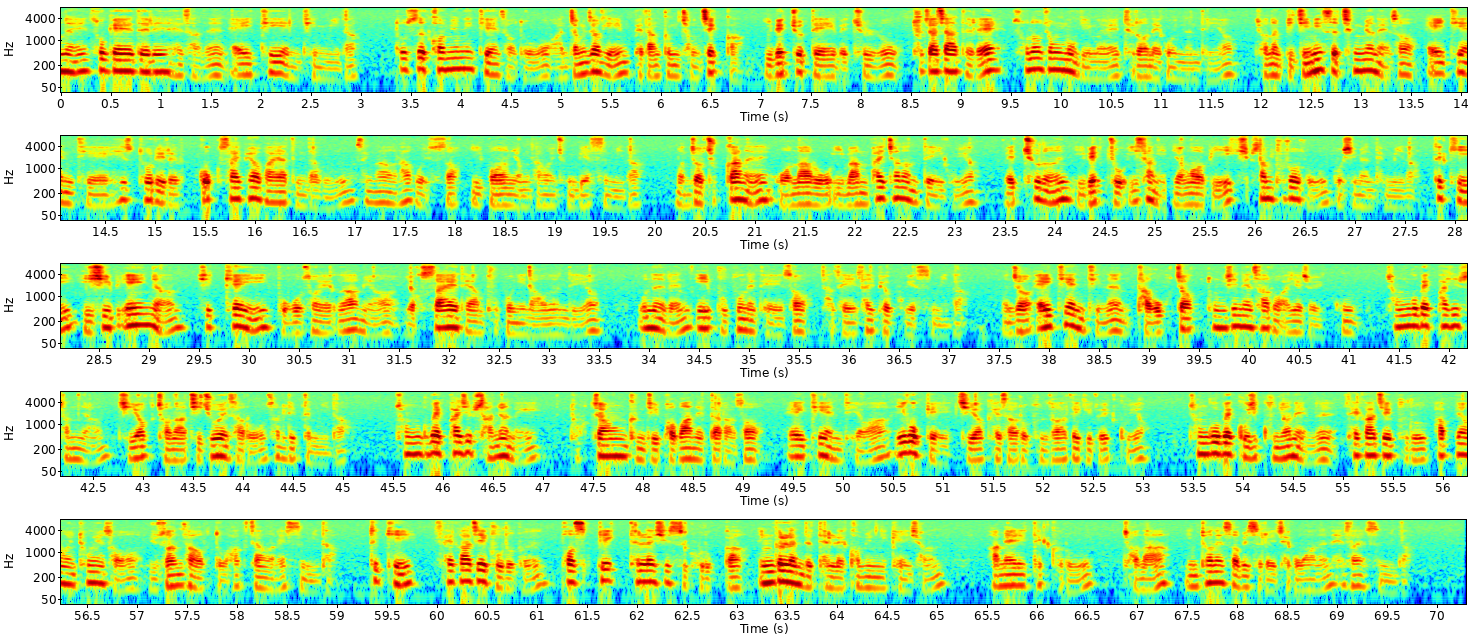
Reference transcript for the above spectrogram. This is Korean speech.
오늘 소개해드릴 회사는 AT&T입니다. 토스 커뮤니티에서도 안정적인 배당금 정책과 200조대의 매출로 투자자들의 선호 종목임을 드러내고 있는데요. 저는 비즈니스 측면에서 AT&T의 히스토리를 꼭 살펴봐야 된다고 생각을 하고 있어 이번 영상을 준비했습니다. 먼저 주가는 원화로 28,000원대이고요. 매출은 200조 이상인 영업이익 13%로 보시면 됩니다. 특히 21년 CK 보고서에 의하면 역사에 대한 부분이 나오는데요. 오늘은 이 부분에 대해서 자세히 살펴보겠습니다. 먼저 AT&T는 다국적 통신회사로 알려져 있고 1983년 지역 전화 지주회사로 설립됩니다. 1984년에 독점 금지 법안에 따라서 AT&T와 7개의 지역 회사로 분사되기도 했고요. 1999년에는 세 가지 그룹 합병을 통해서 유선 사업도 확장을 했습니다. 특히 세 가지 그룹은 퍼스픽 텔레시스 그룹과 잉글랜드 텔레커뮤니케이션, 아메리테크로 전화, 인터넷 서비스를 제공하는 회사였습니다.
